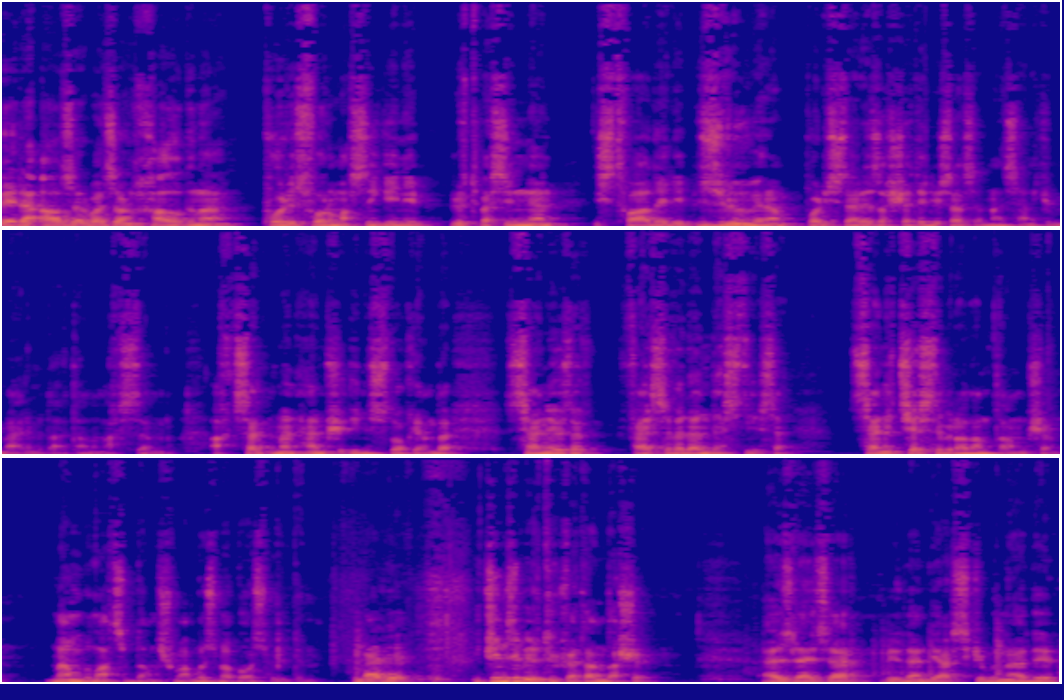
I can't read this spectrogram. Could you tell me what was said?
belə Azərbaycan xalqına polis formasını geyinib, rütbəsindən istifadə edib, zülm verən polisləri zəşət edirsənsə, mən səni kimi müəllimi daha tanımaq istəmirəm. Axı sən mən həmişə institutda oxuyanda səni özə fəlsəfədən də istəyirsən. Səni keçli bir adam tanımışam. Mən bunu açıb danışmağı özümə borc bildim. Deməli, ikinci bir türk vətəndaşı. Əzizləyicilər, birdən deyirsiniz ki, bu nədir?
